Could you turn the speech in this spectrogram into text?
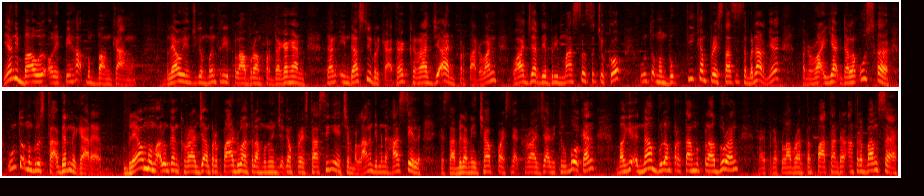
yang dibawa oleh pihak pembangkang. Beliau yang juga Menteri Pelaburan Perdagangan dan Industri berkata kerajaan perpaduan wajar diberi masa secukup untuk membuktikan prestasi sebenarnya pada rakyat dalam usaha untuk mengurus takbir negara. Beliau memaklumkan kerajaan perpaduan telah menunjukkan prestasinya yang cemerlang di mana hasil kestabilan yang dicapai sejak kerajaan ditubuhkan bagi enam bulan pertama pelaburan daripada pelaburan tempatan dan antarabangsa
